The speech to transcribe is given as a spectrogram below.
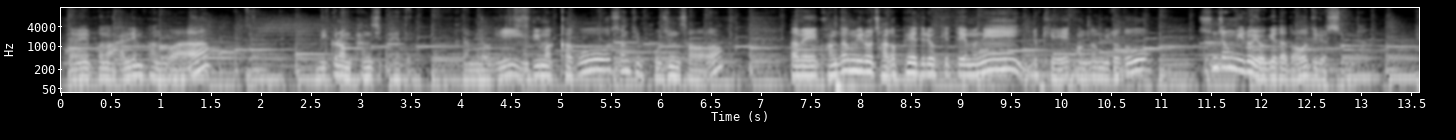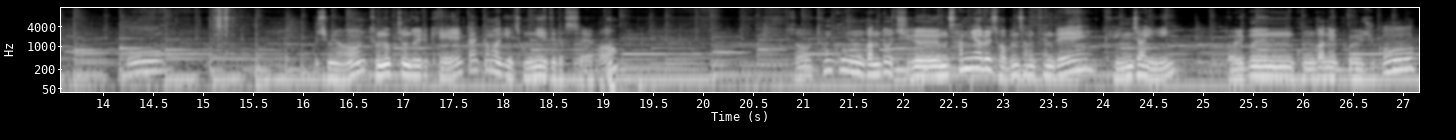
그다음에 번호 알림판과 미끄럼 방지 패드. 그다음 여기 유리막하고 썬팅 보증서. 그다음에 관광미로 작업해 드렸기 때문에 이렇게 관광미로도 순정미로 여기에다 넣어 드렸습니다. 그리고 보시면 등록증도 이렇게 깔끔하게 정리해 드렸어요. 그래서 트렁크 공간도 지금 3열을 접은 상태인데 굉장히 넓은 공간을 보여주고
